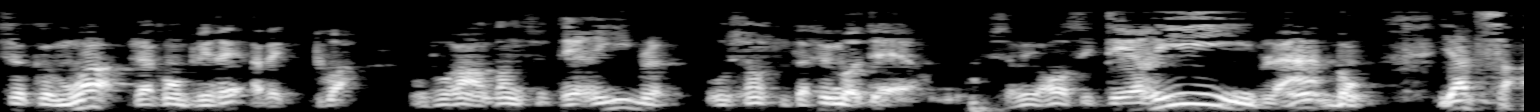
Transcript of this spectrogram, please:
ce que moi j'accomplirai avec toi on pourrait entendre ce terrible au sens tout à fait moderne. Vous savez, oh, c'est terrible, hein Bon, il y a de ça.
